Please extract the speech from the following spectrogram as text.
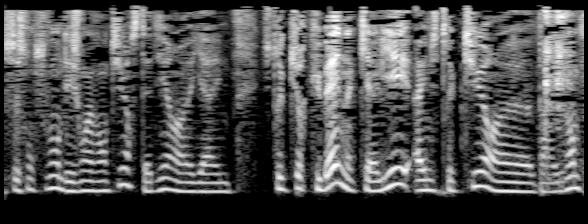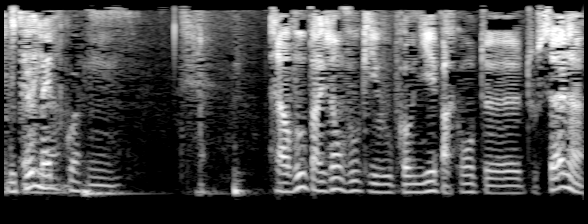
ce sont souvent des joints ventures, c'est-à-dire euh, il y a une structure cubaine qui est alliée à une structure, euh, par exemple, le Club Med, quoi. Mm. Alors vous, par exemple, vous qui vous promeniez par contre euh, tout seul,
